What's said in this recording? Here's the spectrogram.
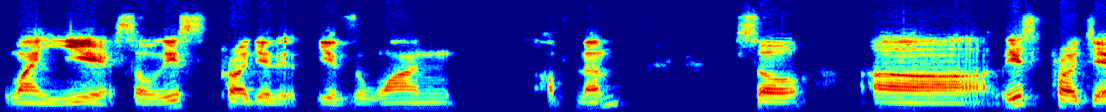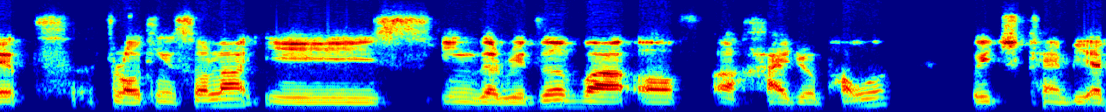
one year. So this project is one of them. So uh, this project, floating solar, is in the reservoir of uh, hydropower, which can be a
